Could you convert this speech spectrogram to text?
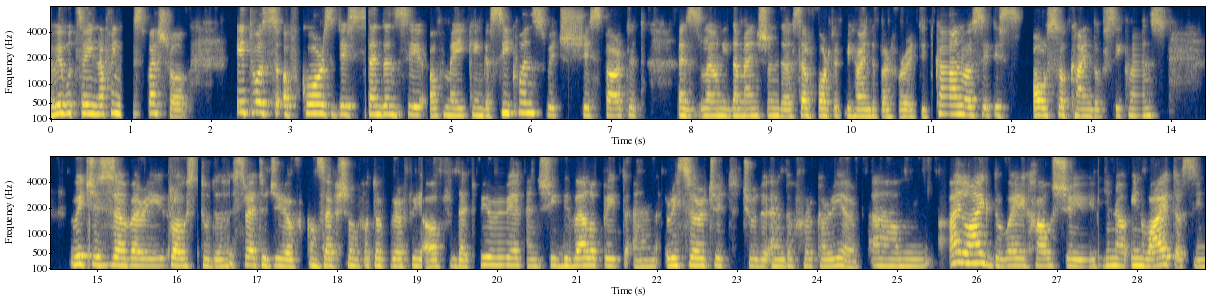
We would say nothing special. It was of course this tendency of making a sequence which she started as Leonida mentioned, the self-portrait behind the perforated canvas. It is also kind of sequence which is uh, very close to the strategy of conceptual photography of that period. And she developed it and researched it to the end of her career. Um, I like the way how she, you know, invite us in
